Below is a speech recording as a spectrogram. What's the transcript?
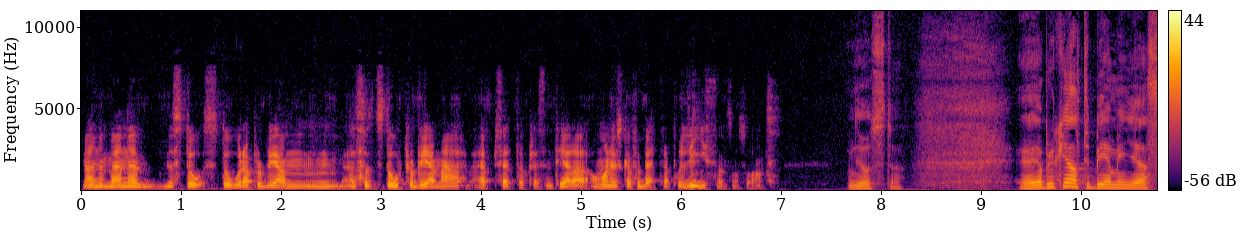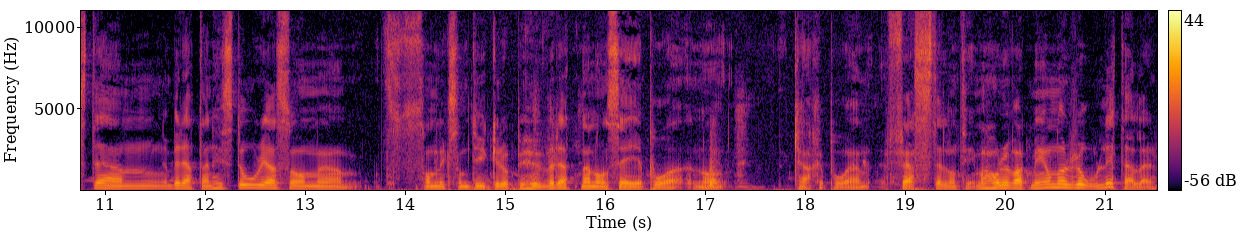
men, men eh, st stora problem, alltså ett stort problem är, är sätt att presentera om man nu ska förbättra polisen som sådant. Just det. Eh, jag brukar alltid be min gäst ehm, berätta en historia som, ehm, som liksom dyker upp i huvudet när någon säger på någon, kanske på en fest eller någonting. Men har du varit med om något roligt eller?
